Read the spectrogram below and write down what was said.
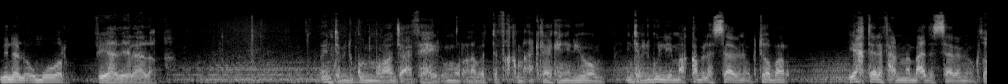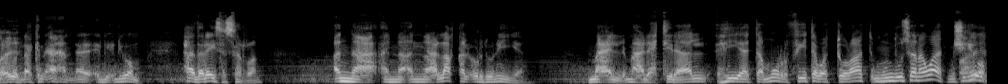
من الأمور في هذه العلاقة. أنت بتقول مراجعة في هذه الأمور أنا بتفق معك لكن اليوم أنت بتقول لي ما قبل السابع من أكتوبر يختلف عن ما بعد السابع من أكتوبر. صحيح. لكن إحنا اليوم هذا ليس سرا. أن أن أن العلاقة الأردنية مع مع الاحتلال هي تمر في توترات منذ سنوات مش اليوم.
